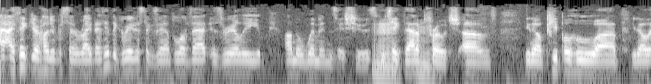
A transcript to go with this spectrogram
I, I think you're 100% right. I think the greatest example of that is really on the women's issues. Mm, we take that mm. approach of, you know, people who, uh, you know,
